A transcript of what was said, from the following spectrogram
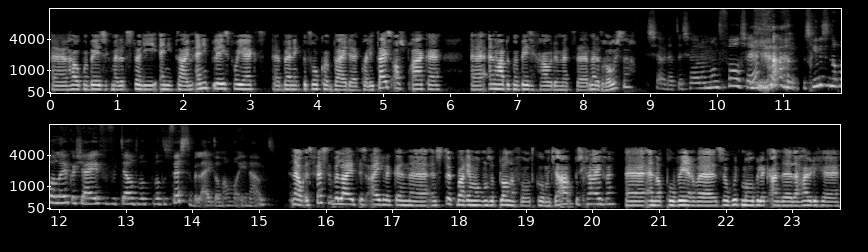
hou ik me bezig met het Study Anytime Anyplace project. ben ik betrokken bij de kwaliteitsafspraken. en dan heb ik me bezig gehouden met, met het rooster. Zo, dat is wel een mond vol, zeg. Ja, misschien is het nog wel leuk als jij even vertelt wat, wat het vestenbeleid dan allemaal inhoudt. Nou, het vestenbeleid is eigenlijk een, uh, een stuk waarin we onze plannen voor het komend jaar beschrijven. Uh, en dat proberen we zo goed mogelijk aan de, de huidige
